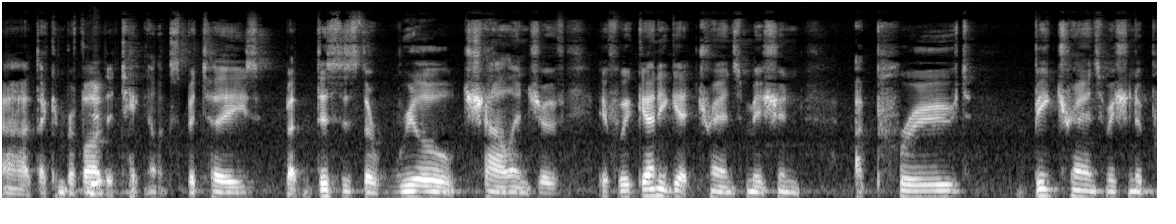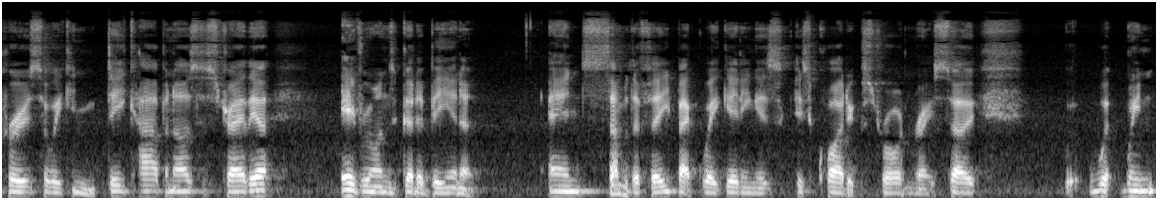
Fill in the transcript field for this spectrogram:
Uh, they can provide yep. the technical expertise, but this is the real challenge of if we're going to get transmission approved, big transmission approved, so we can decarbonise Australia, everyone's got to be in it. And some of the feedback we're getting is is quite extraordinary. So we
